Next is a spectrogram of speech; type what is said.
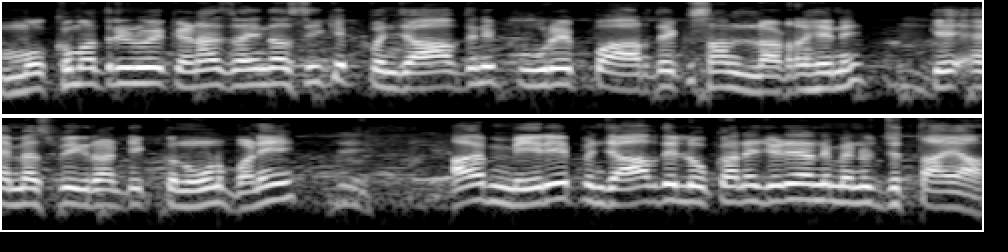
ਮੁੱਖ ਮੰਤਰੀ ਨੂੰ ਇਹ ਕਹਿਣਾ ਚਾਹੀਦਾ ਸੀ ਕਿ ਪੰਜਾਬ ਦੇ ਨਹੀਂ, ਪੂਰੇ ਭਾਰਤ ਦੇ ਕਿਸਾਨ ਲੜ ਰਹੇ ਨੇ ਕਿ ਐਮਐਸਪੀ ਗਰੰਟੀ ਕਾਨੂੰਨ ਬਣੇ। ਆ ਮੇਰੇ ਪੰਜਾਬ ਦੇ ਲੋਕਾਂ ਨੇ ਜਿਹੜਿਆਂ ਨੇ ਮੈਨੂੰ ਜਿਤਾਇਆ,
